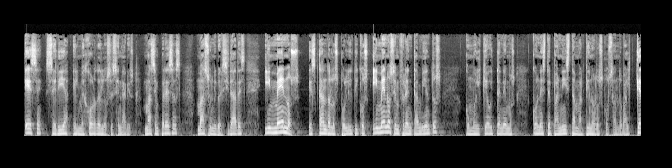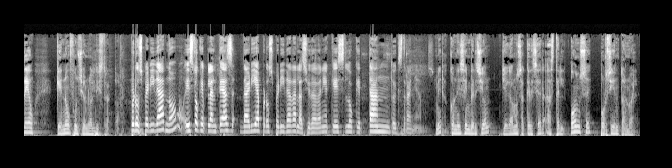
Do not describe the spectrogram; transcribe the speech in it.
Ese sería el mejor de los escenarios. Más empresas, más universidades y menos escándalos políticos y menos enfrentamientos como el que hoy tenemos con este panista Martín Orozco Sandoval. Creo que no funcionó el distractor. Prosperidad, ¿no? Esto que planteas daría prosperidad a la ciudadanía, que es lo que tanto extrañamos. Mira, con esa inversión llegamos a crecer hasta el 11% anual.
